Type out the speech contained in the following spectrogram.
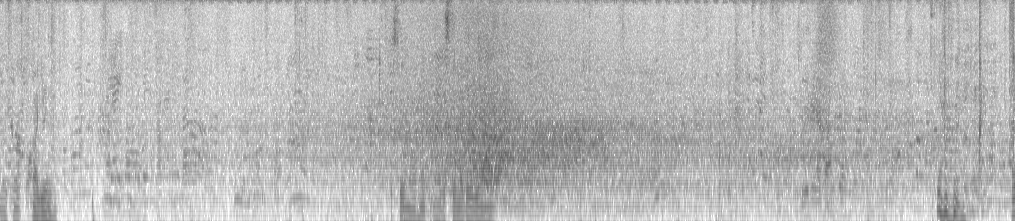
ยู่ยูทูบก็ยืนซูมมาครับมาดูซูมมาดูเรื่องนี้เม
